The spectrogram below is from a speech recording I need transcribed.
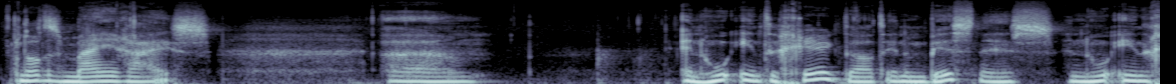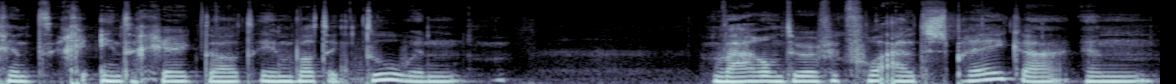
Dat is mijn reis. Uh, en hoe integreer ik dat in een business? En hoe integreer ik dat in wat ik doe? En waarom durf ik voluit te spreken? En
